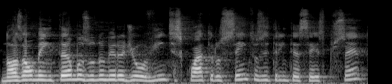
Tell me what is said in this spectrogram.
Nós aumentamos o número de ouvintes 436%.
